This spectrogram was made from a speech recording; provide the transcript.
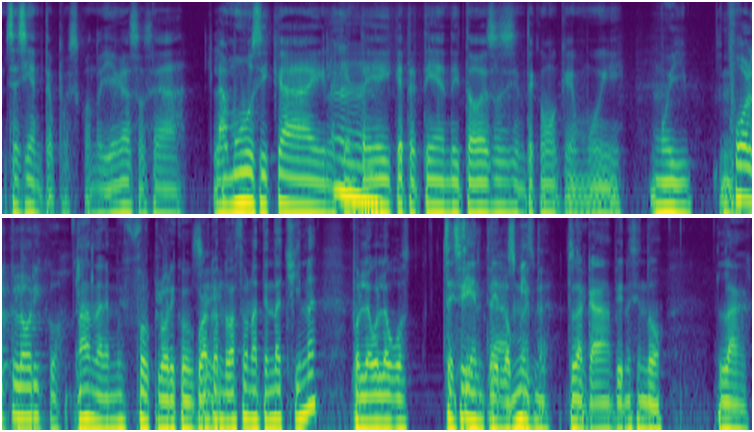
se siente pues cuando llegas, o sea, la música y la Mm. gente ahí que te atiende y todo eso se siente como que muy Muy, folclórico. ándale, muy folclórico. Igual Sí. cuando vas a una tienda china, pues luego, luego se Sí, siente lo mismo. Entonces sí. acá viene siendo la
